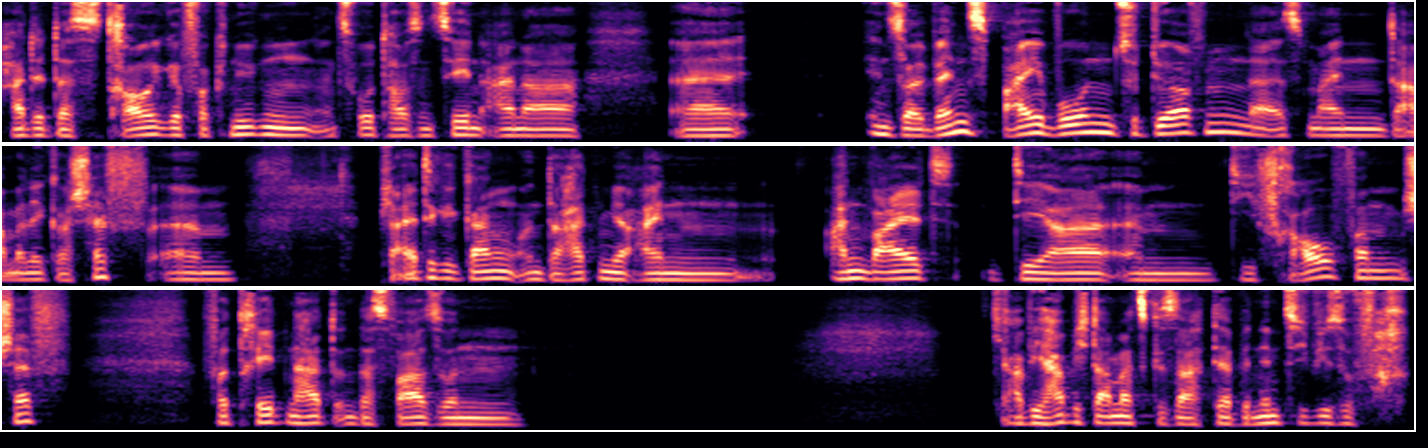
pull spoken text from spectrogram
hatte das traurige Vergnügen, 2010 einer äh, Insolvenz beiwohnen zu dürfen. Da ist mein damaliger Chef ähm, pleite gegangen und da hatten wir einen Anwalt, der ähm, die Frau vom Chef vertreten hat. Und das war so ein, ja, wie habe ich damals gesagt, der benimmt sich wie so ver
